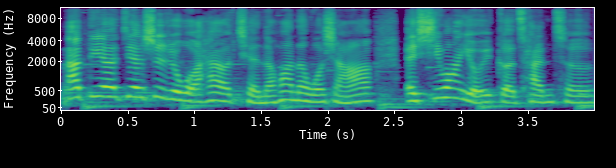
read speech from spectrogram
那第二件事，如果还有钱的话呢，我想要哎，希望有一个餐车。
